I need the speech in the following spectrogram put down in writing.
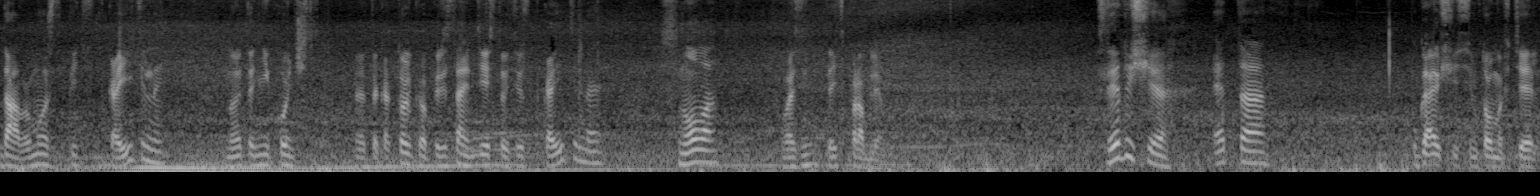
Да, вы можете пить успокоительный, но это не кончится. Это как только перестанет действовать успокоительное, снова возникнут эти проблемы. Следующее – это пугающие симптомы в теле.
